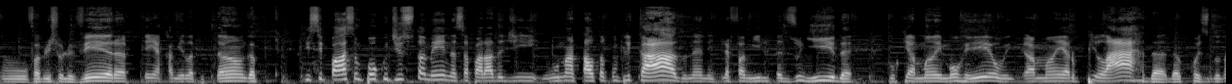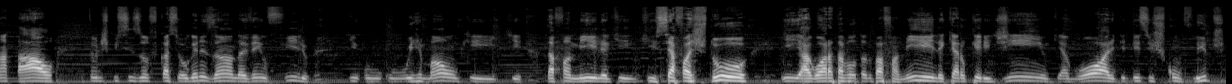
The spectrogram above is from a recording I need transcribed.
o Fabrício Oliveira, tem a Camila Pitanga, e se passa um pouco disso também, nessa parada de o Natal tá complicado, né, entre a família tá desunida, porque a mãe morreu, a mãe era o pilar da, da coisa do Natal, então eles precisam ficar se organizando, aí vem o filho, que, o, o irmão que, que, da família que, que se afastou, e agora tá voltando pra família, que era o queridinho, que agora, e tem, esses conflitos,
